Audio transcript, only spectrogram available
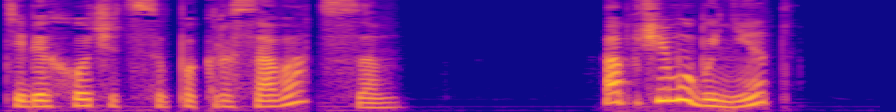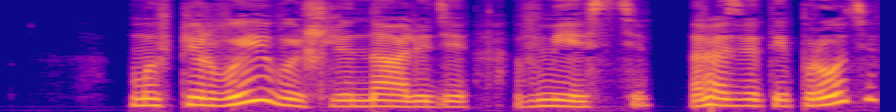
Тебе хочется покрасоваться? А почему бы нет? Мы впервые вышли на люди вместе. Разве ты против?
